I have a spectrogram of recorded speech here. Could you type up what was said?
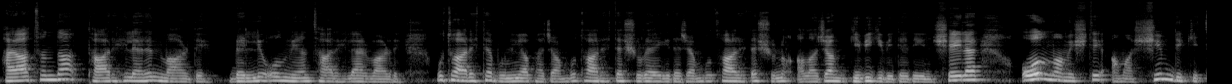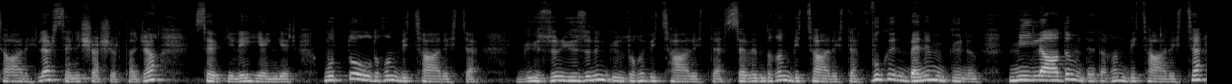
Hayatında tarihlerin vardı. Belli olmayan tarihler vardı. Bu tarihte bunu yapacağım. Bu tarihte şuraya gideceğim. Bu tarihte şunu alacağım gibi gibi dediğin şeyler olmamıştı ama şimdiki tarihler seni şaşırtacak sevgili yengeç. Mutlu olduğun bir tarihte, yüzün, yüzünün güldüğü bir tarihte, sevindiğin bir tarihte, bugün benim günüm, miladım dediğin bir tarihte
